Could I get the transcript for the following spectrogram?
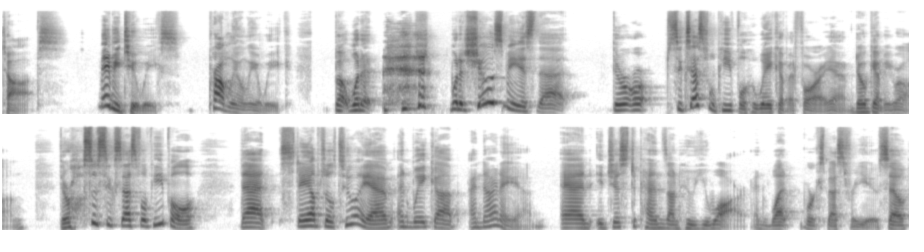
tops, maybe two weeks, probably only a week. But what it what it shows me is that there are successful people who wake up at 4 a.m. Don't get me wrong. There are also successful people that stay up till 2 a.m. and wake up at 9 a.m. And it just depends on who you are and what works best for you. So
